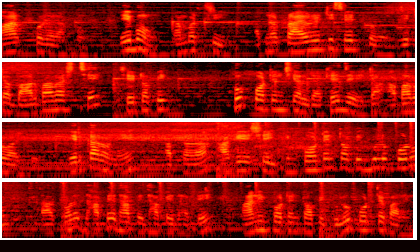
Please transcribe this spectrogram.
মার্ক করে রাখুন। এবং নাম্বার থ্রি আপনার প্রায়োরিটি সেট করুন, যেটা বারবার আসছে সেই টপিক খুব পটেনশিয়াল রাখে যে এটা আবারও আসবে। এর কারণে আপনারা আগে সেই ইম্পর্টেন্ট টপিকগুলো পড়ুন, তারপরে ধাপে ধাপে ধাপে ধাপে আনইম্পর্টেন্ট টপিকগুলো পড়তে পারেন।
